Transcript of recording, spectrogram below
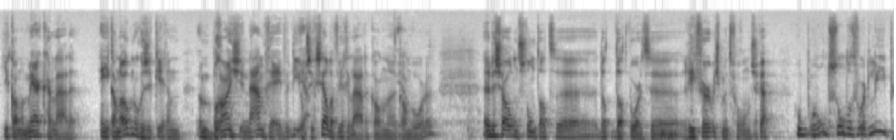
je kan een merk gaan laden. En je kan ook nog eens een keer een, een branche een naam geven... die op Ja. zichzelf weer geladen kan, eh, kan worden. Eh, dus zo ontstond dat, eh, dat, dat woord refurbishment voor ons. Ja. Hoe ontstond het woord Leap?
